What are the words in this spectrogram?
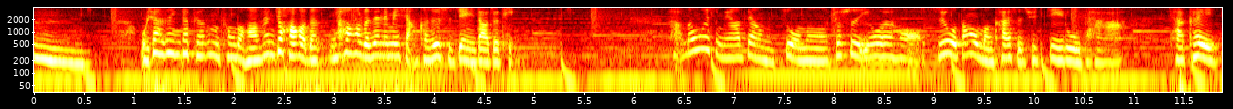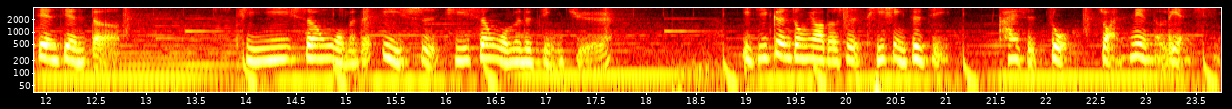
嗯，我下次应该不要这么冲动哈，反正就好好的，你好好的在那边想，可是时间一到就停。好，那为什么要这样子做呢？就是因为哈，只有当我们开始去记录它，才可以渐渐的提升我们的意识，提升我们的警觉，以及更重要的是提醒自己开始做转念的练习。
